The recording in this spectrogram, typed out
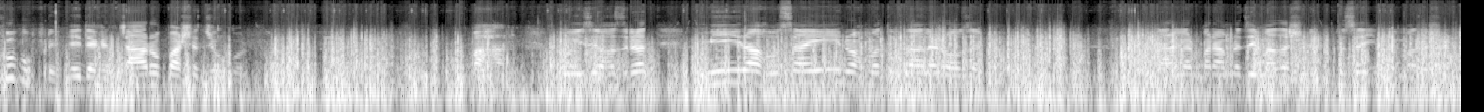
খুব উপরে, এই দেখেন চারো পাশে জঙ্গল। পাহাড়। ওই যে হজরত মীরা হোসাইন রহমতুল্লাহ আলের রওজায় তারাগার পরে আমরা যে মাজার শরীফ করতে চাই, ওই মাজার শরীফ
